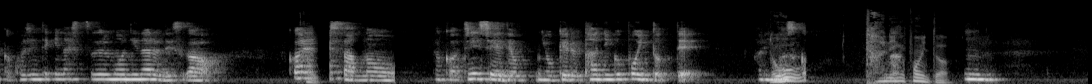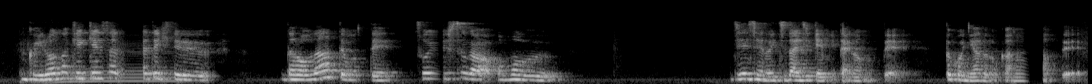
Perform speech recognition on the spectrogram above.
なんか個人的な質問になるんですが、深谷さんのなんか人生でにおけるターニングポイントってありますか？ターニングポイント？うん。なんかいろんな経験されてきてるだろうなって思って、そういう人が思う人生の一大事件みたいなのってどこにあるのかなって、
